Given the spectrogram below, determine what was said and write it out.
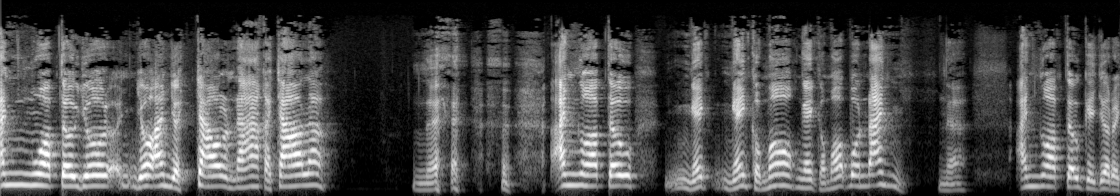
អញងាប់ទៅយកយកអញយកចោលណាក៏ចោលណែអញងាប់ទៅងៃងៃកមកងៃកមកបនអញណាអញងាប់ទៅគេយកទៅ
